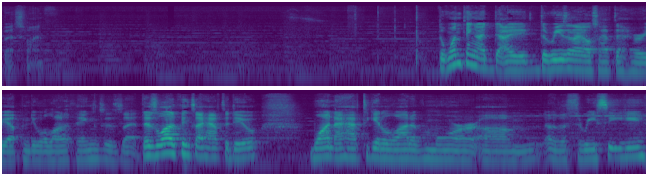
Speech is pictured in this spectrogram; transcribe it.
That's fine. The one thing I, I, the reason I also have to hurry up and do a lot of things is that there's a lot of things I have to do. One, I have to get a lot of more um, of the 3 CE,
